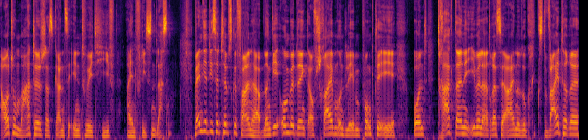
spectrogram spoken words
automatisch das Ganze intuitiv einfließen lassen. Wenn dir diese Tipps gefallen haben, dann geh unbedingt auf schreibenundleben.de und trag deine E-Mail-Adresse ein und du kriegst weitere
